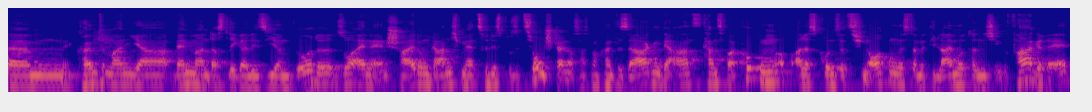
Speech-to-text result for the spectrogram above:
ähm, könnte man ja, wenn man das legalisieren würde, so eine Entscheidung gar nicht mehr zur Disposition stellen. Das heißt, man könnte sagen, der Arzt kann zwar gucken, ob alles grundsätzlich in Ordnung ist, damit die Leihmutter nicht in Gefahr gerät,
